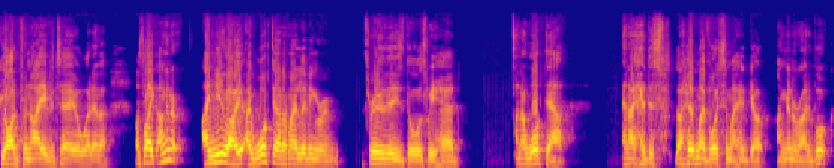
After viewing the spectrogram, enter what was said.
God for naivete or whatever I was like, I'm gonna. I knew I, I walked out of my living room through these doors we had, And I walked out and I had this, I heard my voice in my head go, I'm to write a book.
